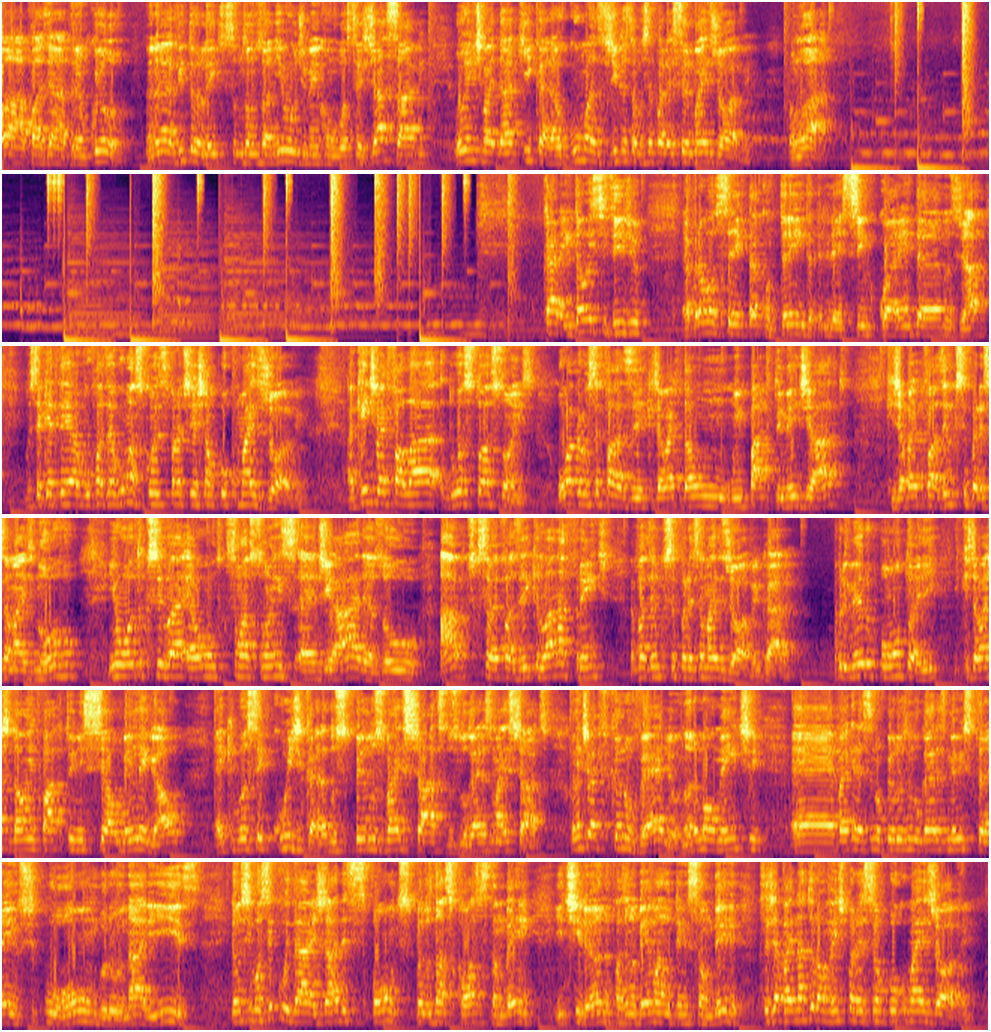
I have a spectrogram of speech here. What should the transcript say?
Fala rapaziada, tranquilo? Meu nome é Vitor Leite, somos do New Old Man, como vocês já sabem. Hoje a gente vai dar aqui, cara, algumas dicas para você parecer mais jovem. Vamos lá! Cara, então esse vídeo é pra você que tá com 30, 35, 40 anos já, você quer ter, vou fazer algumas coisas para te deixar um pouco mais jovem. Aqui a gente vai falar duas situações. Uma é para você fazer que já vai te dar um, um impacto imediato, que já vai fazer com que você pareça mais novo, e um outro que, você vai, é um, são ações é, diárias ou hábitos que você vai fazer que lá na frente vai fazer com que você pareça mais jovem, cara. O primeiro ponto aí, que já vai te dar um impacto inicial bem legal, é que você cuide, cara, dos pelos mais chatos, dos lugares mais chatos. Quando a gente vai ficando velho, normalmente é, vai crescendo pelos em lugares meio estranhos, tipo ombro, nariz. Então se você cuidar já desses pontos, pelos nas costas também, e tirando, fazendo bem a manutenção dele, você já vai naturalmente parecer um pouco mais jovem.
